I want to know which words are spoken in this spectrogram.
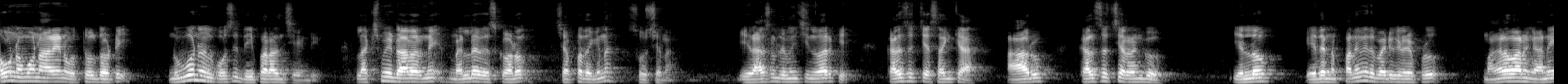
ఓం నమో నారాయణ ఒత్తులతోటి నువ్వు నన్ను పోసి దీపారాధన చేయండి. లక్ష్మీ డాలర్ని మెల్ల వేసుకోవడం చెప్పదగిన సూచన. ఈ రాశిలో నిర్మించిన వారికి కలిసి వచ్చే సంఖ్య ఆరు కలిసి వచ్చే రంగు ఎల్లో. ఏదైనా పని మీద బయటకు వెళ్ళేటప్పుడు మంగళవారం కానీ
